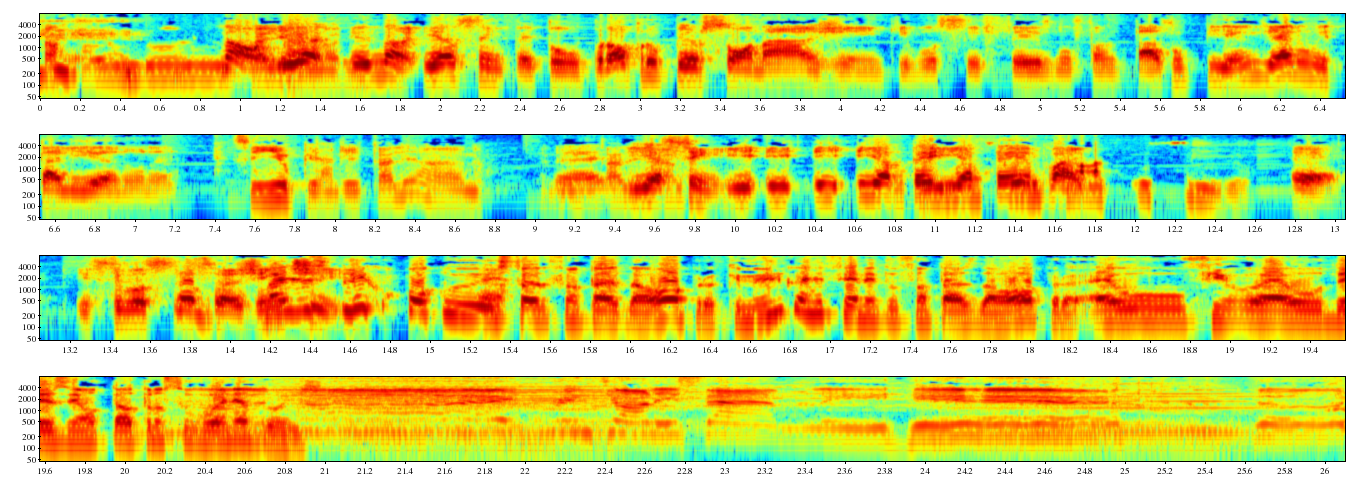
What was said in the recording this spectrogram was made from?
Tá falando não, e, e, não, e assim, Peito, o próprio personagem que você fez no Fantasma, o Piangi era um italiano, né? Sim, o Piandi é italiano. É É, italiano. e assim, e, e, e, e até, e até vai. É, e se você, se a gente. Mas explica um pouco a É. história do Fantasma da Ópera, que a minha única referência do Fantasma da Ópera é o, filme, é o desenho Hotel Transilvânia 2. Bring Johnny's family here to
